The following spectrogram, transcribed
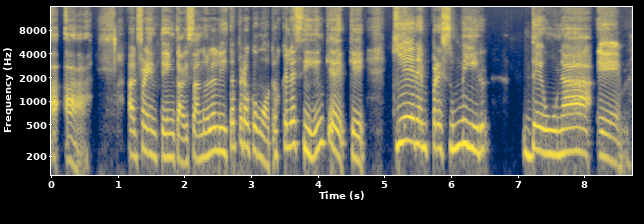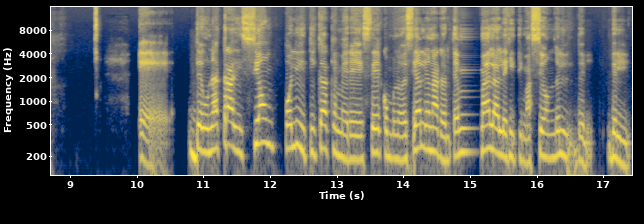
al frente, encabezando la lista, pero con otros que le siguen, que, quieren presumir de una... Eh, eh, de una tradición política que merece, como lo decía Leonardo, el tema de la legitimación del, del, del,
